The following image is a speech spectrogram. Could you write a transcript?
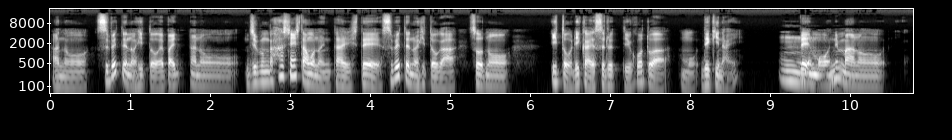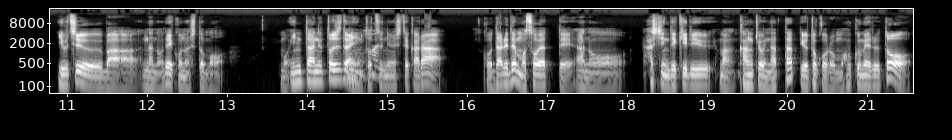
あの、すべての人、やっぱり、あの、自分が発信したものに対して、すべての人が、その、意図を理解するっていうことはもうできない。うんで、もうね、まあ、あの、YouTuber なので、この人も、もうインターネット時代に突入してから、こう、誰でもそうやって、あの、発信できる、まあ、環境になったっていうところも含めると、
